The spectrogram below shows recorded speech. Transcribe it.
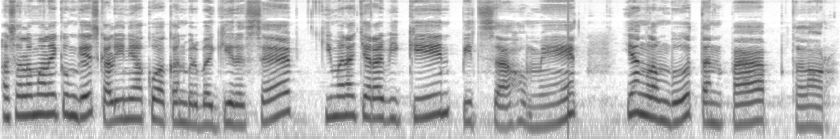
Assalamualaikum guys, kali ini aku akan berbagi resep gimana cara bikin pizza homemade yang lembut tanpa telur.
